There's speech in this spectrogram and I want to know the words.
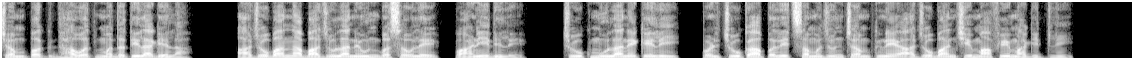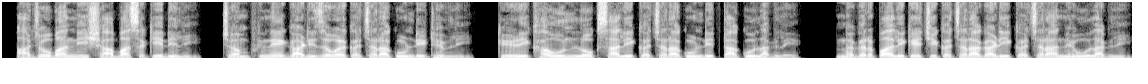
चंपक धावत मदतीला गेला. आजोबांना बाजूला नेऊन बसवले पाणी दिले. चूक मुलाने केली पण चूक आपलीच समजून चंपकने आजोबांची माफी मागितली. आजोबांनी शाबासकी दिली. चंपकने गाडीजवळ कचराकुंडी ठेवली. केळी खाऊन लोक साली कचराकुंडीत टाकू लागले. नगरपालिकेची कचरागाडी कचरा नेऊ लागली.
